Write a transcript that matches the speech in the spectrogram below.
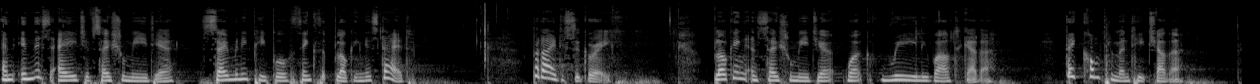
And in this age of social media, so many people think that blogging is dead. But I disagree. Blogging and social media work really well together. They complement each other. A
